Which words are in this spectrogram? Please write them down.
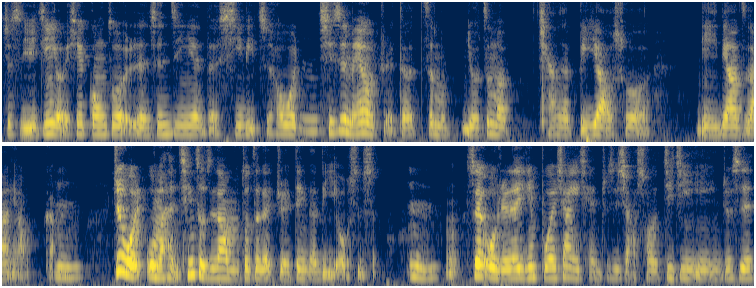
就是已经有一些工作人生经验的洗礼之后，我其实没有觉得这么有这么强的必要说。你一定要知道你要干嘛，就我我们很清楚知道我们做这个决定的理由是什么，嗯。嗯，所以我觉得已经不会像以前就是小时候汲汲营营，就是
